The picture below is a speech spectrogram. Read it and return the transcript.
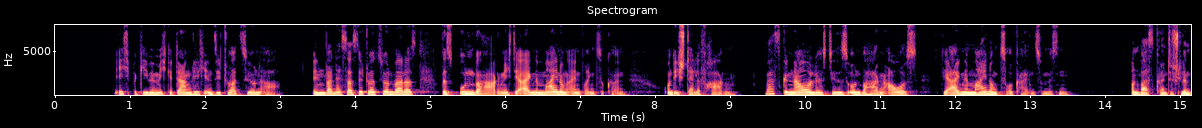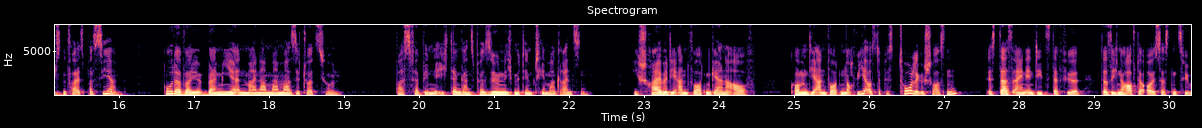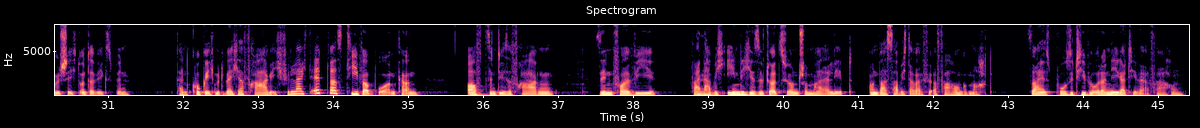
Ich begebe mich gedanklich in Situation A. In Vanessas Situation war das das Unbehagen, nicht die eigene Meinung einbringen zu können. Und ich stelle Fragen. Was genau löst dieses Unbehagen aus, die eigene Meinung zurückhalten zu müssen? Und was könnte schlimmstenfalls passieren? Oder bei, bei mir in meiner Mama-Situation. Was verbinde ich denn ganz persönlich mit dem Thema Grenzen? Ich schreibe die Antworten gerne auf. Kommen die Antworten noch wie aus der Pistole geschossen? Ist das ein Indiz dafür, dass ich noch auf der äußersten Zwiebelschicht unterwegs bin? Dann gucke ich, mit welcher Frage ich vielleicht etwas tiefer bohren kann. Oft sind diese Fragen sinnvoll wie, wann habe ich ähnliche Situationen schon mal erlebt und was habe ich dabei für Erfahrungen gemacht? sei es positive oder negative Erfahrungen.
